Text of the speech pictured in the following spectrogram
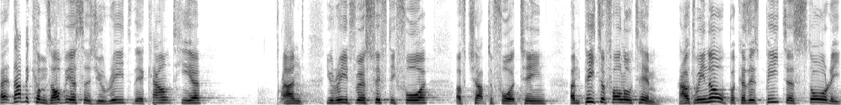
Uh, that becomes obvious as you read the account here. And you read verse 54 of chapter 14. And Peter followed him. How do we know? Because it's Peter's story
